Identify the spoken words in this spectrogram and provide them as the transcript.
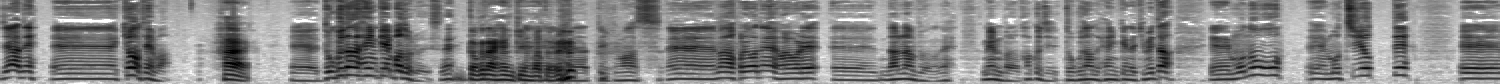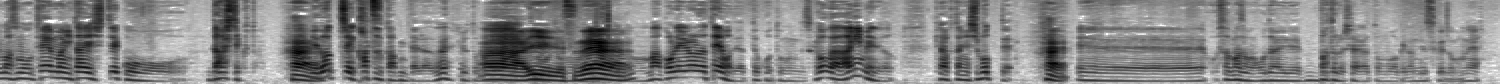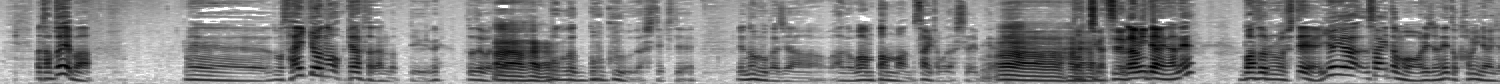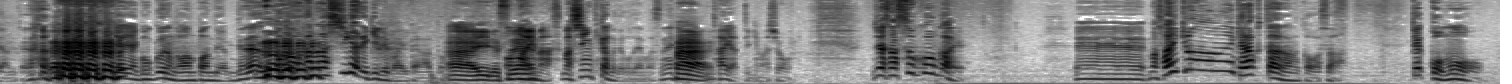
じゃあね、えー、今日のテーマ、はい。えー、独断偏見バトルですね。独断偏見バトえール。やっていきます。えー、まあこれはね、我々、えー、団乱部のね、メンバーが各自独断と偏見で決めた、えー、ものを、えー、持ち寄って、えー、まあそのテーマに対してこう、出していくと。で、はいど。っちが勝つかみたいなのね、ちょっと。ああいいですねまあこれいろいろテーマでやっていこうと思うんですけど、今回アニメのキャラクターに絞って、はい。えー、様々なお題でバトルしたいなと思うわけなんですけどもね。まあ、例えば、えー、最強のキャラクターなんだっていうね。例えば、ねはいはい僕が悟空を出してきて、で、ノブがじゃあ、あの、ワンパンマンの埼玉出して、みたいな。ああ、はい。どっちが強いかみたいなね。バトルをして、いやいや、埼玉はあれじゃねえと髪ないじゃん、みたいな。いやいや、悟空なんかワンパンだよ、みたいな。この話ができればいいかなとああ、いいですね。思います。まあ、新企画でございますね。はいはい、やっていきましょう。じゃあ早速今回、えー、まあ、最強のね、キャラクターなんかはさ、結構もう、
